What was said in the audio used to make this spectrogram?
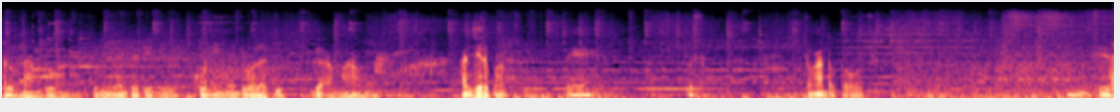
aduh nanggung. Kuningnya jadi dulu kuningnya dua lagi. Nggak mau anjir banget eh terus? Jangan tuh kau anjir.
